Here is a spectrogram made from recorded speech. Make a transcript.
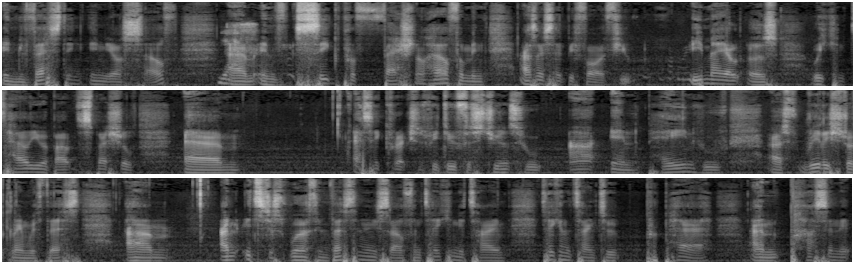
investing in yourself. Yes. Um, in, seek professional help. I mean, as I said before, if you email us, we can tell you about the special. Um, essay corrections we do for students who are in pain, who are really struggling with this. Um, and it's just worth investing in yourself and taking your time, taking the time to prepare and passing it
